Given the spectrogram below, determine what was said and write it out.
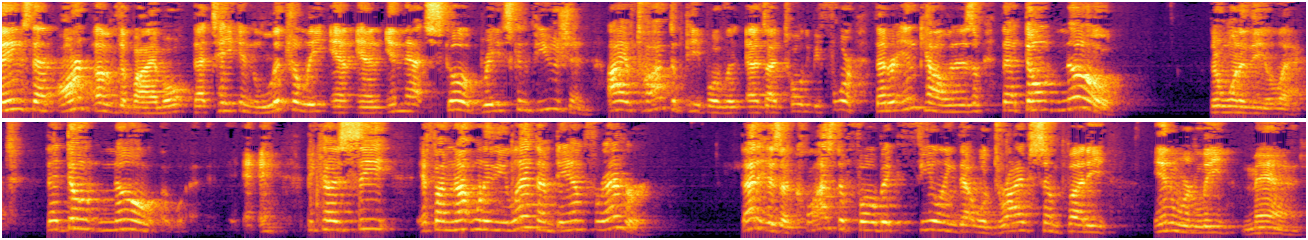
things that aren't of the Bible, that taken literally and, and in that scope, breeds confusion. I have talked to people, as I've told you before, that are in Calvinism that don't know they're one of the elect. That don't know. Because, see, if I'm not one of the elect, I'm damned forever. That is a claustrophobic feeling that will drive somebody inwardly mad.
